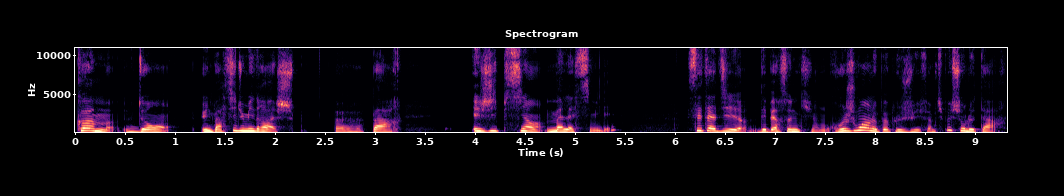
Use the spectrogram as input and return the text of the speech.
comme dans une partie du Midrash par Égyptiens mal assimilés, c'est-à-dire des personnes qui ont rejoint le peuple juif un petit peu sur le tard,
